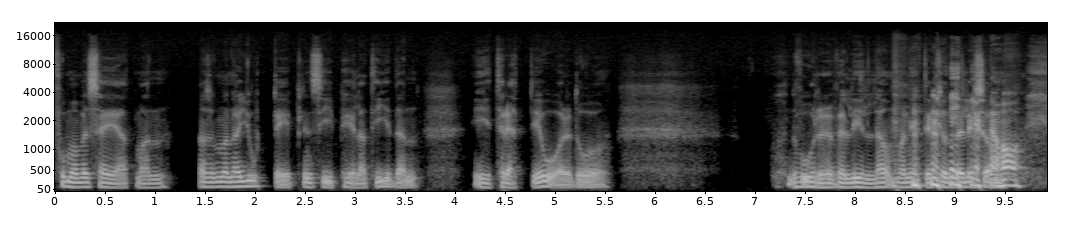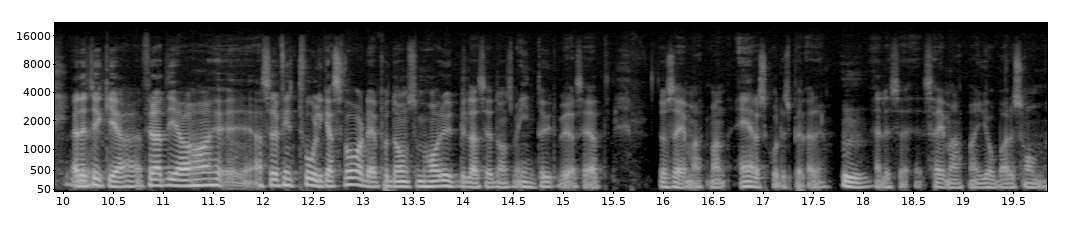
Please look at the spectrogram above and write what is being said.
får man väl säga att man, alltså man har gjort det i princip hela tiden i 30 år. Då, då vore det väl illa om man inte kunde liksom... ja, ja, det tycker jag. För att jag har, alltså det finns två olika svar där på de som har utbildat sig och de som inte har utbildat sig. Att, då säger man att man är skådespelare. Mm. Eller så säger man att man jobbar som.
